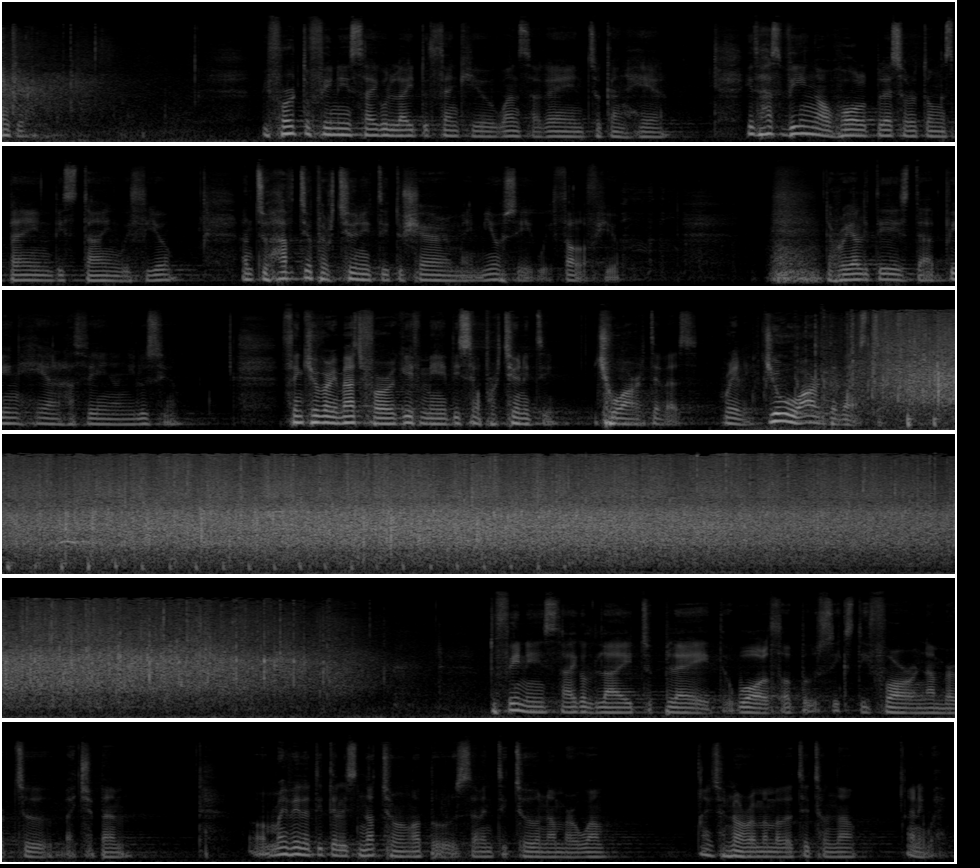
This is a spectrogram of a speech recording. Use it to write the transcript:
Thank you. Before to finish, I would like to thank you once again to come here. It has been a whole pleasure to spend this time with you and to have the opportunity to share my music with all of you. The reality is that being here has been an illusion. Thank you very much for giving me this opportunity. You are the best, really. You are the best. To finish, I would like to play the Waltz Opus 64, number 2 by Chopin. Or maybe the title is Nocturne Opus 72, number 1. I do not remember the title now. Anyway.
